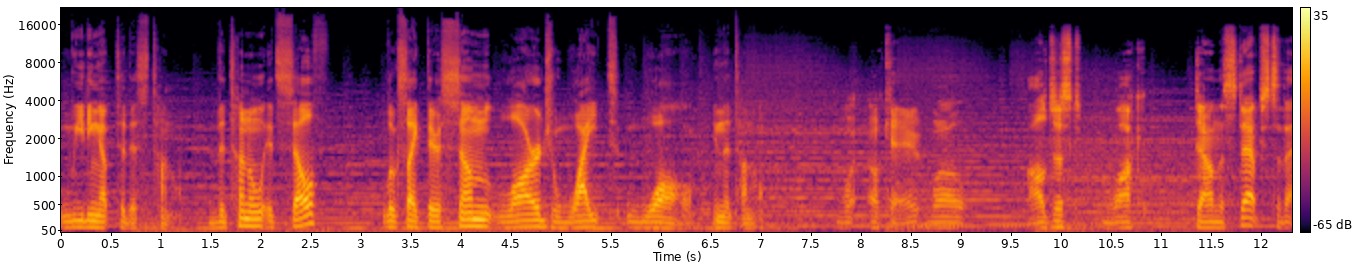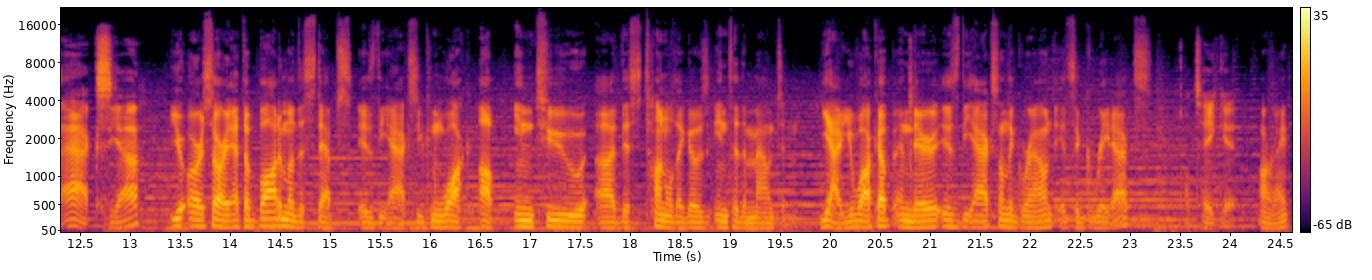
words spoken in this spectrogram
leading up to this tunnel. The tunnel itself looks like there's some large white wall in the tunnel. What? Okay. Well, I'll just walk down the steps to the axe. Yeah. You or sorry, at the bottom of the steps is the axe. You can walk up into uh, this tunnel that goes into the mountain. Yeah, you walk up and there is the axe on the ground. It's a great axe. I'll take it. All right.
